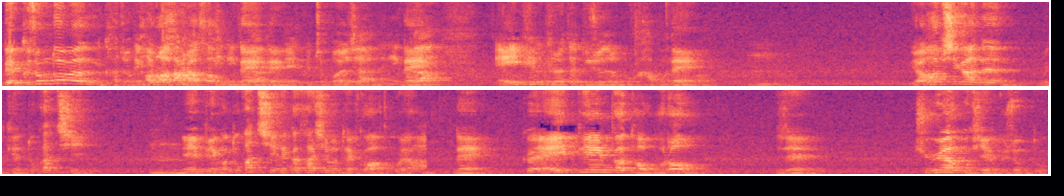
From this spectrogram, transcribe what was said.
네, 그 정도면 가죠. 바로 바로 앞이라서. 앞이니까. 네, 네, 네. 그렇죠. 멀지 않으니까 APM 들어다 누조를 꼭 가보는 네. 거. 음. 영업 시간은 이렇게 똑같이 음. APM과 똑같이 생각하시면 될 것 같고요. 네, 그 APM과 더불어 이제 중요한 곳이에요. 누존도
